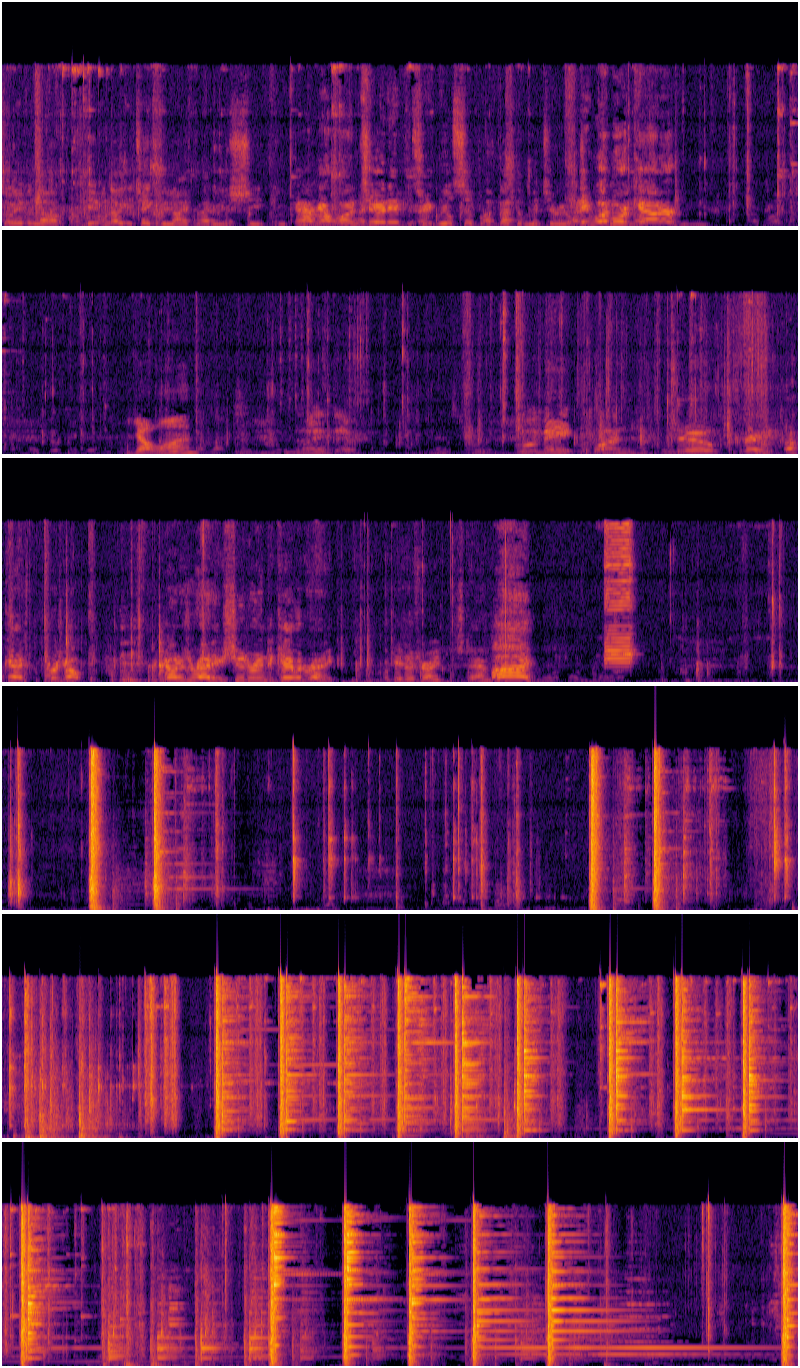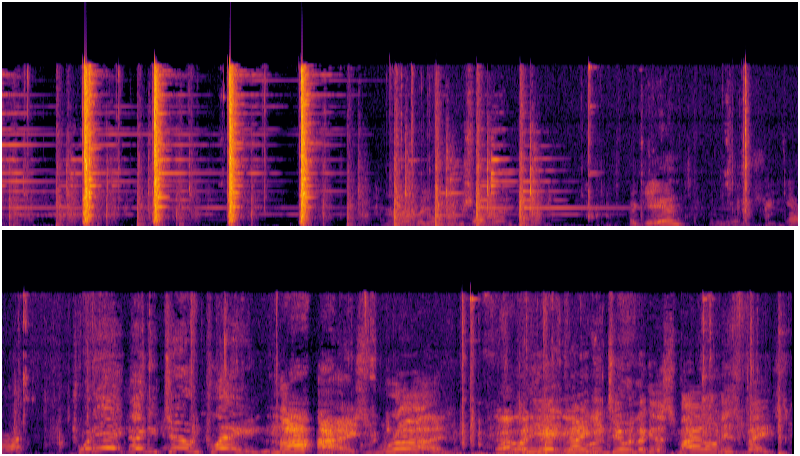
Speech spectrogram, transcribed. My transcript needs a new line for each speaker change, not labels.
So even though even though you take your knife out of your sheath, keep
Okay, I've got one,
I
two, I
did-
need-
It's a real simple. I've got the material.
I need one more
to clean it up.
counter.
You got one?
On me. One, two, three. Okay, here we go. Counter's ready. Shooter indicate ready.
Okay, don't try.
Stand by. Your shotgun.
Again?
All right. 28, 92 and clean.
Nice run.
That was a good one.
28 92, and look at the smile on his face.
